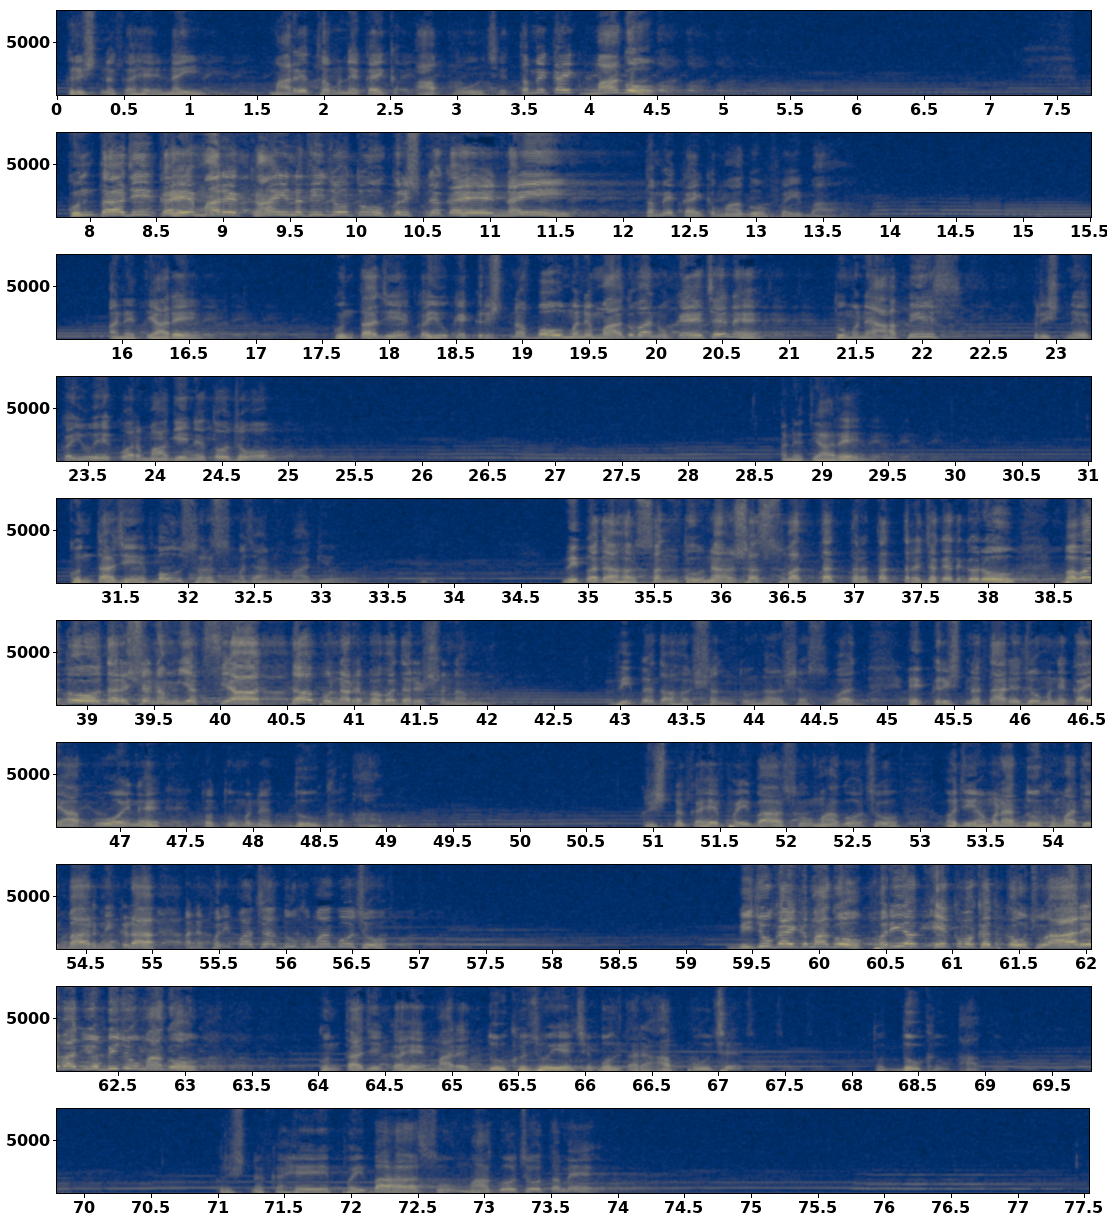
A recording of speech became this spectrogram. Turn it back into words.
કૃષ્ણ કહે, નહીં, મારે તમને કંઈક આપવું છે. તમે કંઈક માગો. કુંતાજી કહે, મારે કાંઈ નથી જોતું. કૃષ્ણ કહે, નહીં, તમે કંઈક માગો ફૈબા અને ત્યારે કુંતાજીએ કહ્યું કે, કૃષ્ણ, બહુ મને માગવાનું કહે છે ને. તું મને આપીશ? કૃષ્ણે કહ્યું, એકવાર માગીને તો જુઓ. અને ત્યારે કુંતાજીએ બહુ સરસ મજાનું માગ્યું. વિપદ સંતુ ન શસ્વ તત્ર તત્ર જગદગુરુ, ભવતો દર્શનમ યત સ્યાદ પુનર્ભવ દર્શનમ. વિપદ સંતુ ન શસ્વ હે કૃષ્ણ, તારે જો મને કઈ આપવું હોય ને, તો તું મને દુઃખ આપ. કૃષ્ણ કહે ફૈબા શું માગો છો? હજી હમણાં દુઃખમાંથી બહાર નીકળ્યા અને ફરી પાછા દુઃખ માગો છો? બીજું કંઈક માગો, ફરી એક- વખત કહું છું, આ રેવા દો બીજું માગો. કુંતાજી કહે, મારે દુઃખ જોઈએ છે, બોલ, તારે આપવું છે? તો દુઃખ આપ. કૃષ્ણ કહે ફૈબા શું માગો છો તમે?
